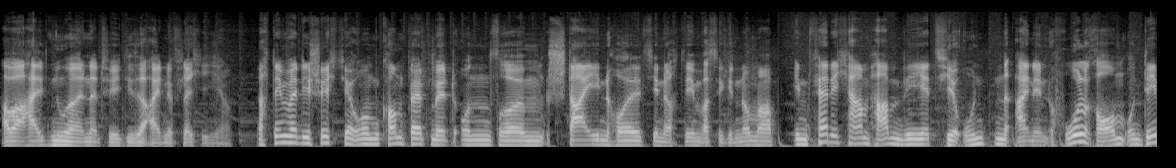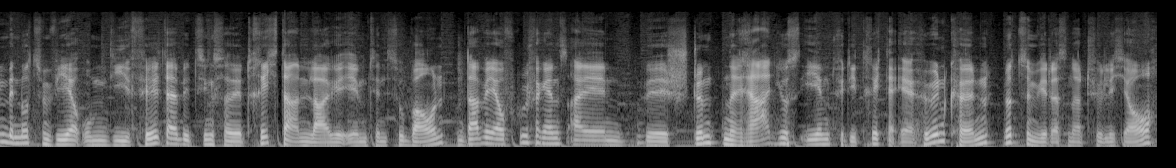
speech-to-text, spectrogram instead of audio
Aber halt nur natürlich diese eine Fläche hier. Nachdem wir die Schicht hier oben komplett mit unserem Steinholz, je nachdem was ihr genommen habt, in fertig haben, haben wir jetzt hier unten einen Hohlraum und den benutzen wir, um die Filter- bzw. Trichteranlage eben hinzubauen. Und da wir auf Prüfergens einen bestimmten Radius eben für die Trichter erhöhen können, nutzen wir das natürlich auch.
